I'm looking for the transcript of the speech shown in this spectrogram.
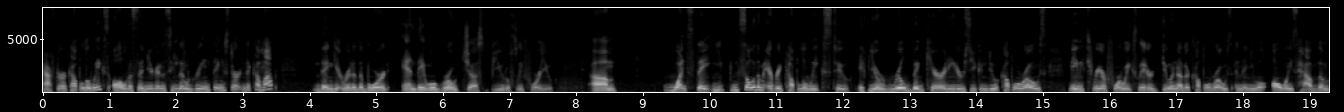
after a couple of weeks, all of a sudden you're gonna see little green things starting to come up. Then get rid of the board and they will grow just beautifully for you. Um, once they, you can sow them every couple of weeks too. If you're real big carrot eaters, you can do a couple rows, maybe three or four weeks later, do another couple rows, and then you will always have them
